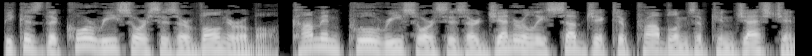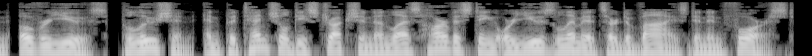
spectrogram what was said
Because the core resources are vulnerable, common pool resources are generally subject to problems of congestion, overuse, pollution, and potential destruction unless harvesting or use limits are devised and enforced.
